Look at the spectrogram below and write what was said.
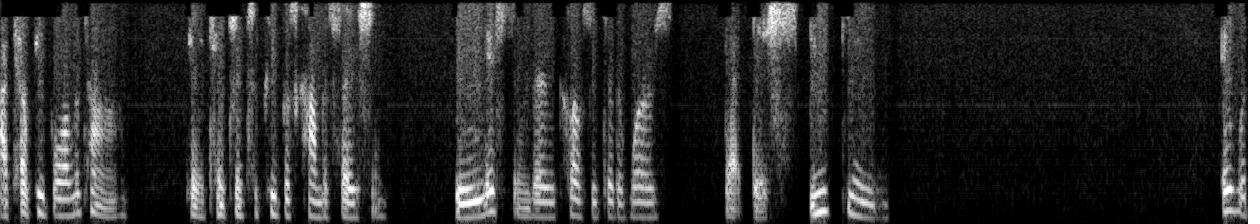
I tell people all the time, pay attention to people's conversation. Listen very closely to the words that they're speaking. It will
